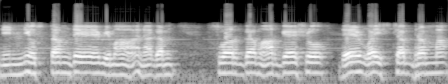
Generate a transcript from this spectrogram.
निन्युस्तं ते विमानगम् स्वर्गमार्गेषु देवैश्च ब्रह्म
